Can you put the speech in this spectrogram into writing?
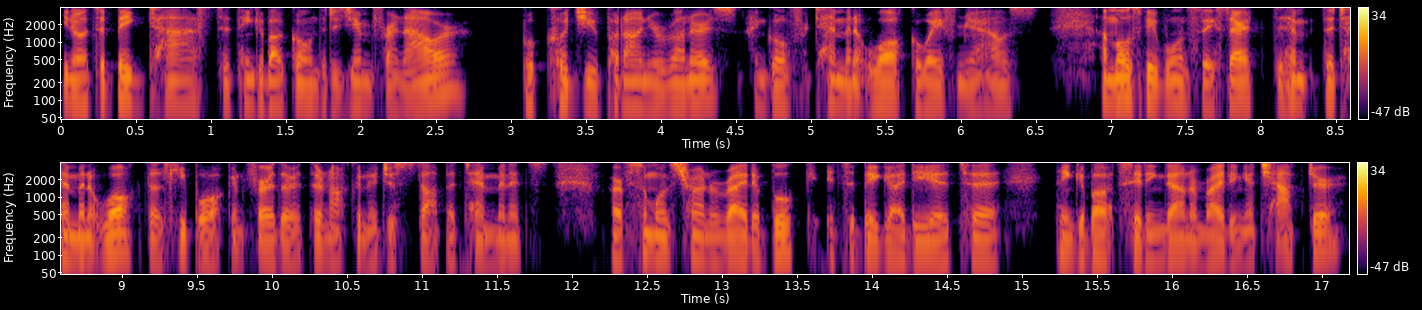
you know, it's a big task to think about going to the gym for an hour but could you put on your runners and go for 10 minute walk away from your house? And most people once they start the 10 minute walk they'll keep walking further. They're not going to just stop at 10 minutes. Or if someone's trying to write a book it's a big idea to think about sitting down and writing a chapter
